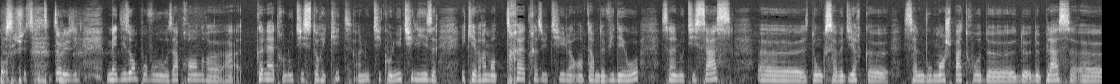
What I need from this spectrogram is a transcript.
mais disons pour vous apprendre euh, à connaître l'outil StoryKit, un outil qu'on utilise et qui est vraiment très très utile en termes de vidéo. C'est un outil SaaS, euh, donc ça veut dire que ça ne vous mange pas trop de, de, place. Euh,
